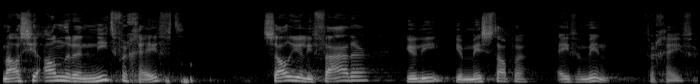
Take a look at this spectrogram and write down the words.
Maar als je anderen niet vergeeft, zal jullie Vader jullie je misstappen evenmin vergeven.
